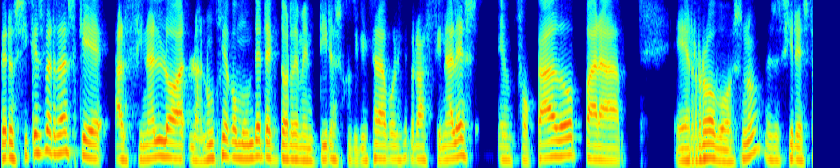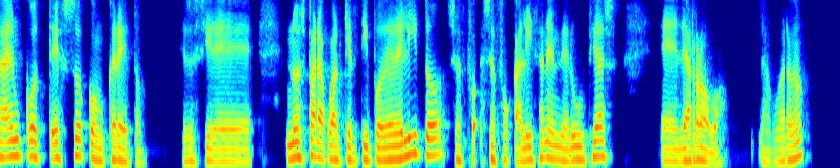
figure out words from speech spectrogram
pero sí que es verdad es que al final lo, anuncia como un detector de mentiras que utiliza la policía, pero al final es enfocado para eh, robos, ¿no? Es decir, está en un contexto concreto. Es decir, no es para cualquier tipo de delito, se, se focalizan en denuncias de robo, ¿de acuerdo?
